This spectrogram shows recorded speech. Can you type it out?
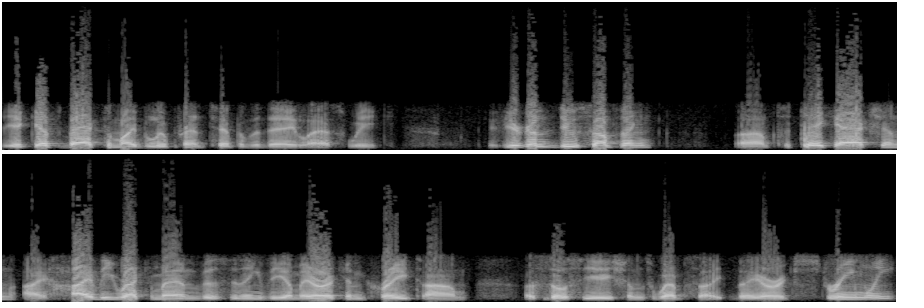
it gets back to my blueprint tip of the day last week. If you're going to do something uh, to take action, I highly recommend visiting the American Kratom Association's website. They are extremely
